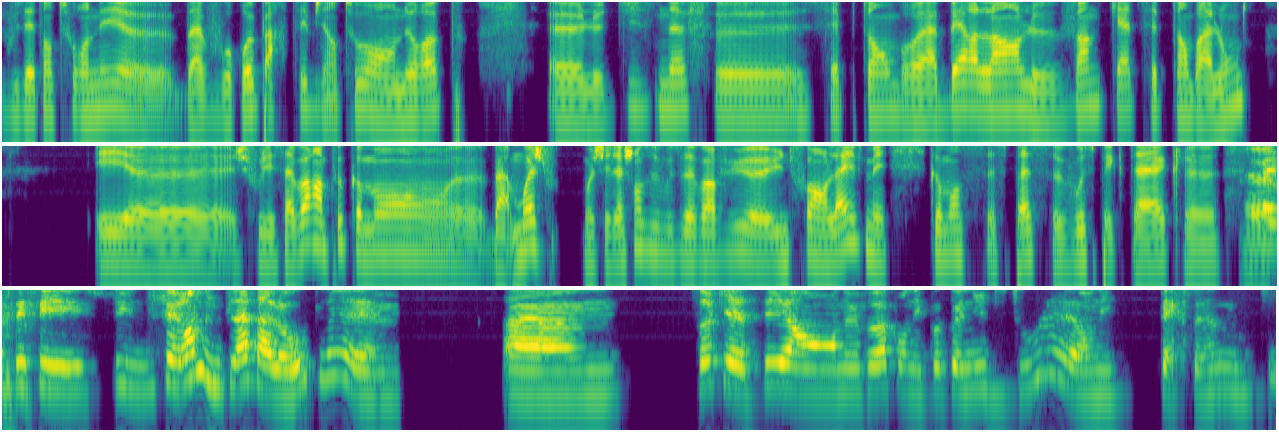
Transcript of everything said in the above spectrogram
Vous êtes en tournée, euh, bah, vous repartez bientôt en Europe. euh, le 19 euh, septembre à Berlin, le 24 septembre à Londres. Et euh, je voulais savoir un peu comment. euh, bah, moi, je, moi, j'ai la chance de vous avoir vu euh, une fois en live, mais comment ça se passe, vos spectacles euh, Ben, c'est- c'est c'est différent d'une place à l'autre. là. C'est sûr que, tu sais, en Europe, on n'est pas connu du tout. Là. On est personne. Puis,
